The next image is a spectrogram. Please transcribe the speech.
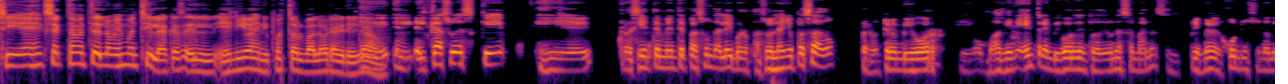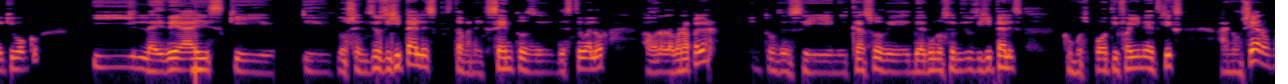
Sí, es exactamente lo mismo en Chile. Acá el, el IVA es el impuesto al valor agregado. Eh, el, caso es que eh, recientemente pasó una ley, bueno, pasó el año pasado, pero entró en vigor, eh, o más bien entra en vigor dentro de unas semanas, el primero de junio, si no me equivoco, y la idea es que los servicios digitales que estaban exentos de, este valor ahora lo van a pagar. Entonces, en el caso de, algunos servicios digitales como Spotify y Netflix, anunciaron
